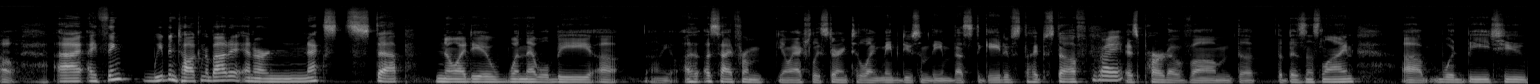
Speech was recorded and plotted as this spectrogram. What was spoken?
Oh, I, I think we've been talking about it, and our next step, no idea when that will be. Uh, uh, you know, aside from you know actually starting to like maybe do some of the investigative type stuff Right. as part of um, the the business line, uh, would be to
